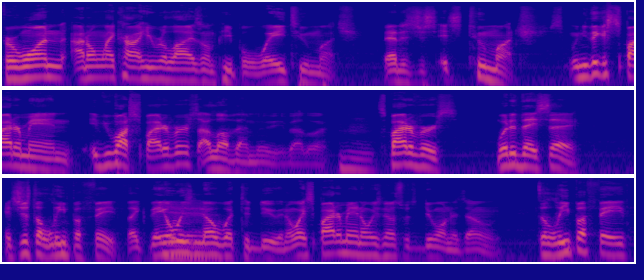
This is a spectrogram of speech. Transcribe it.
For one, I don't like how he relies on people way too much. That is just it's too much. When you think of Spider Man, if you watch Spider Verse, I love that movie by the way. Mhm. Spider Verse, what did they say? It's just a leap of faith. Like they always Yeah. know what to do. In a way, Spider Man always knows what to do on his own. It's a leap of faith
